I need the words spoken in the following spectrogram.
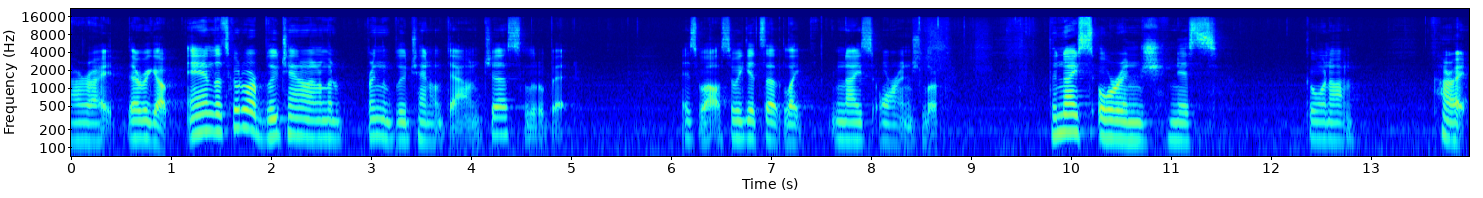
All right, there we go. And let's go to our blue channel, and I'm going to bring the blue channel down just a little bit as well. So he gets that like nice orange look. The nice orangeness going on. All right,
